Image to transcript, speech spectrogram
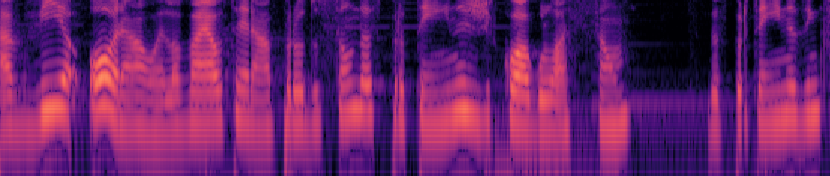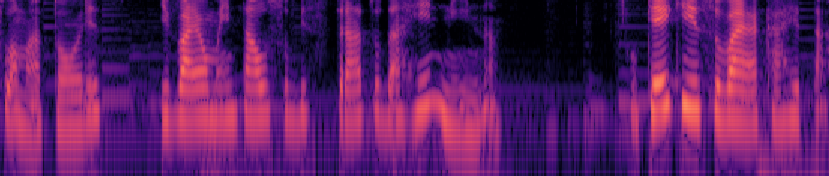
a via oral ela vai alterar a produção das proteínas de coagulação, das proteínas inflamatórias e vai aumentar o substrato da renina. O que que isso vai acarretar?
